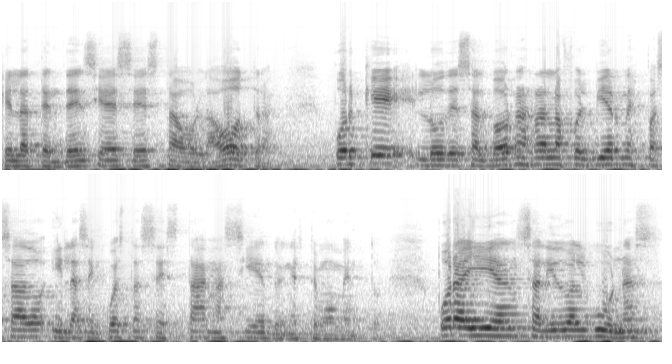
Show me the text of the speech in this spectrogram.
que la tendencia es esta o la otra, porque lo de Salvador Narrala fue el viernes pasado y las encuestas se están haciendo en este momento. Por ahí han salido algunas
